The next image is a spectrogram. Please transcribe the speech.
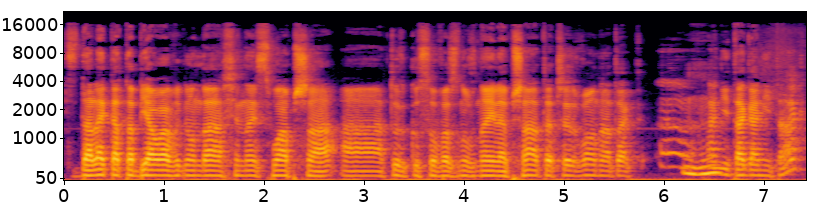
z daleka ta biała wyglądała się najsłabsza, a turkusowa znów najlepsza, a ta czerwona tak e, Mhm. ani tak, ani tak.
